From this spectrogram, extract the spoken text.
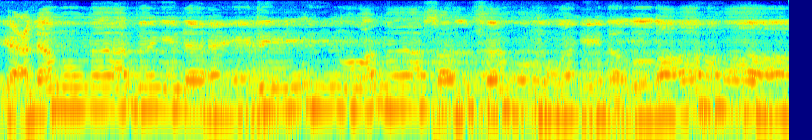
يعلم ما بين أيديهم وما خلفهم وإلى الله.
